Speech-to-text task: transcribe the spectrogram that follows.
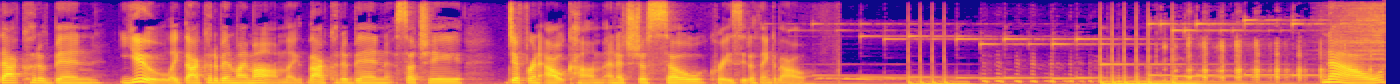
that could have been you. Like, that could have been my mom. Like, that could have been such a different outcome. And it's just so crazy to think about. Now,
